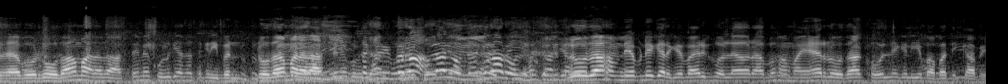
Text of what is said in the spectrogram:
जो है वो रोजा हमारा रास्ते में खुल गया था तकरीबन। रोजा हमारा रास्ते में खुल गया। रोजा हमने अपने घर के बाहर खोला और अब हम आए हैं रोजा खोलने के लिए बाबा टिक्का पे।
